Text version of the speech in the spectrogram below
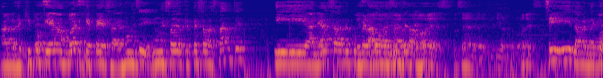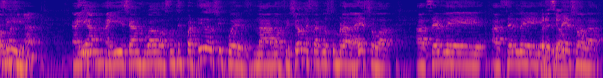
a los equipos que llegan a jugar, que pesa. Es un, Sí. un estadio que pesa bastante. Y Alianza ha recuperado Estadio de bastante. Libertadores, o sea, de, de Libertadores. Sí, la verdad que ¿Jugó una sí. Ahí, han- ahí se han jugado bastantes partidos y pues la, la afición está acostumbrada a eso, a, hacerle, hacerle ese Presión. peso a la,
